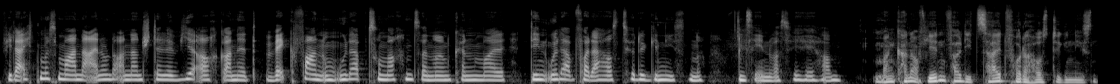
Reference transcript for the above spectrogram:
vielleicht müssen wir an der einen oder anderen Stelle wir auch gar nicht wegfahren, um Urlaub zu machen, sondern können mal den Urlaub vor der Haustüre genießen und sehen, was wir hier haben man kann auf jeden Fall die Zeit vor der Haustür genießen.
